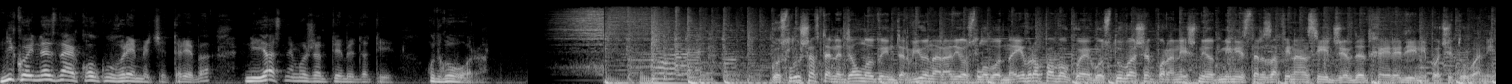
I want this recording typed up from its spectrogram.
никој не знае колку време ќе треба, ни јас не можам тебе да ти одговорам. Го слушавте неделното интервју на Радио Слободна Европа во кое гостуваше поранешниот министер за финансии Джевдет Хајредини почитувани.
